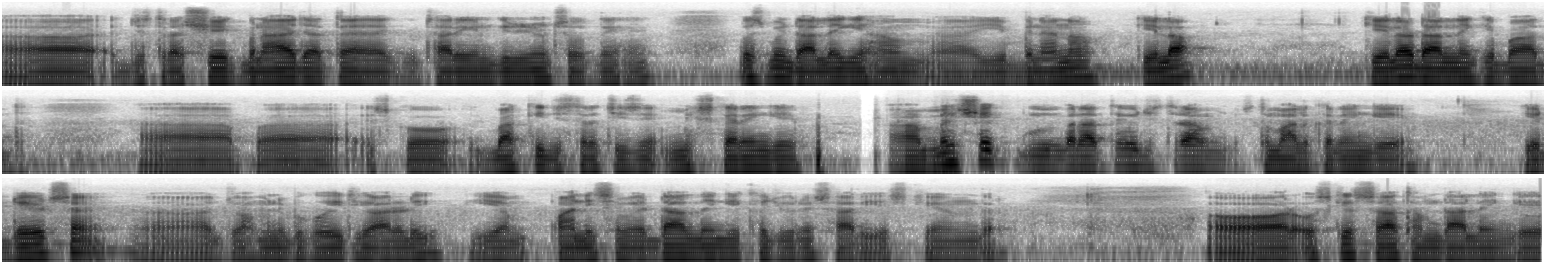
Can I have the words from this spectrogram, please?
जिस तरह शेक बनाया जाता है, सारे इंग्रेडिएंट्स होते हैं, उसमें डालेंगे हम ये बनाना केला। केला डालने के बाद इसको बाकी जिस तरह चीज़ें मिक्स करेंगे मिल्क शेक बनाते हुए जिस तरह हम इस्तेमाल करेंगे ये डेट्स हैं जो हमने भिगोई थी ऑलरेडी ये हम पानी समेत डाल देंगे खजूरें सारी इसके अंदर। और उसके साथ हम डालेंगे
